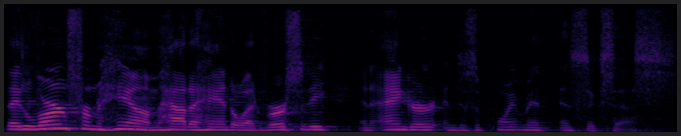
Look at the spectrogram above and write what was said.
They learn from him how to handle adversity and anger and disappointment and success.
